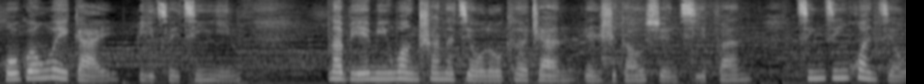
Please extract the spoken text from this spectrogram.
湖光未改，碧翠轻盈。那别名忘川的酒楼客栈，仍是高悬旗帆，青金换酒。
